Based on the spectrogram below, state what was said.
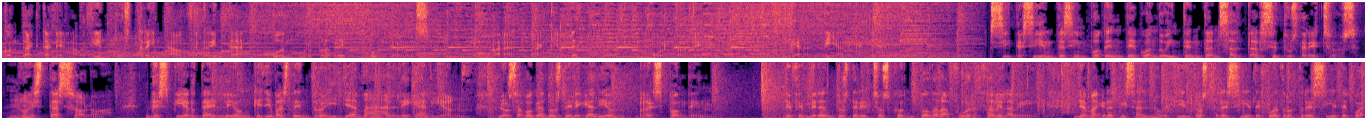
Contacta en el 930 1130 o en murprotec.es. Para tu tranquilidad, Murprotec. Garantía de calidad. Si te sientes impotente cuando intentan saltarse tus derechos, no estás solo. Despierta el león que llevas dentro y llama a Legalion. Los abogados de Legalion responden. Defenderán tus derechos con toda la fuerza de la ley. Llama gratis al 900-374-374,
